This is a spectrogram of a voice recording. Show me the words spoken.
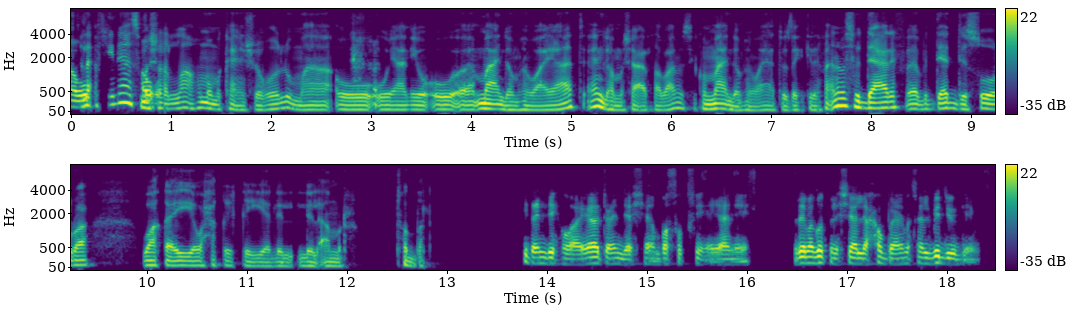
أو لا في ناس ما شاء الله هم مكان شغل وما ويعني وما عندهم هوايات. عندهم مشاعر طبعا بس يكون ما عندهم هوايات وزي كذا. فأنا بس بدي أعرف بدي أدي صورة واقعية وحقيقية للأمر. تفضل. أكيد عندي هوايات وعندي أشياء انبسط فيها يعني زي ما قلت من الأشياء اللي أحبها يعني مثلا ال video games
